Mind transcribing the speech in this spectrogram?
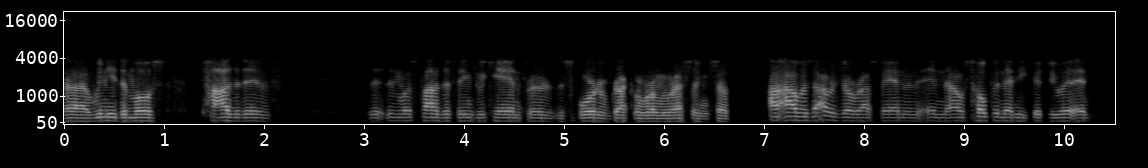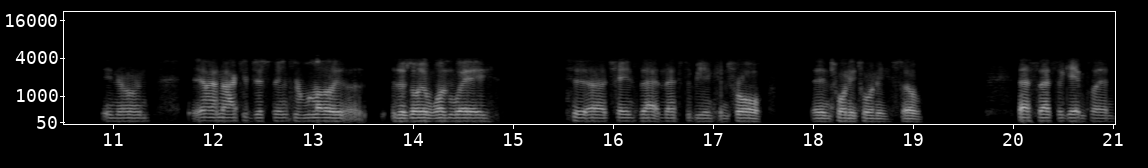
uh, we need the most positive, the, the, most positive things we can for the sport of Greco-Roman wrestling. So I, I was I was Joe Rau's fan, and, and I was hoping that he could do it, and you know, and and I could just think, well, uh, there's only one way to uh, change that, and that's to be in control in 2020. So that's that's the game plan.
